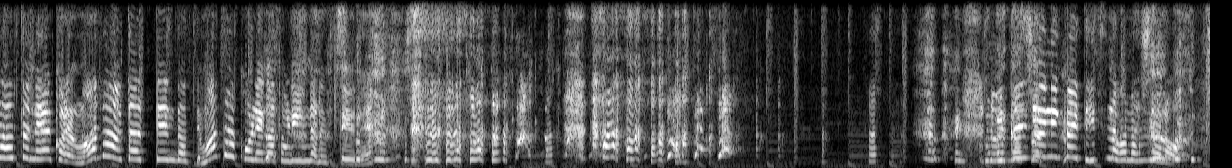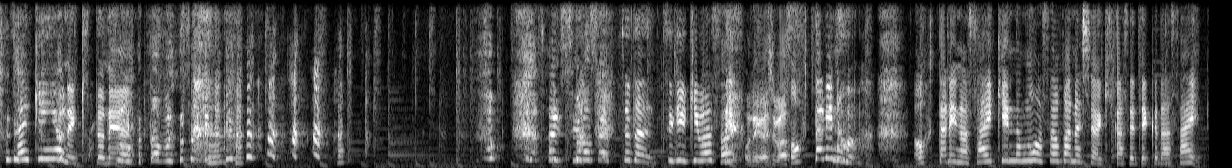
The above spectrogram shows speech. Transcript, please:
ちょっとねこれまだ歌ってんだってまだこれが鳥になるっていうね。62回っていつの話だろう最近よねきっとね。多分。それはいすいません。ちょっと次いきますね、お願いします。お二人のお二人の最近の妄想話を聞かせてください。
